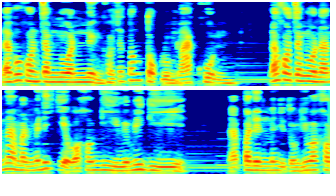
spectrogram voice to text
แล้วผู้คนจำนวนหนึ่งเขาจะต้องตกหลุมรักคุณ แล้วคนจำนวนนั้นน่ะมันไม่ได้เกี่ยวว่าเขาดีหรือไม่ดีนะประเด็นมันอยู่ตรงที่ว่าเขา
